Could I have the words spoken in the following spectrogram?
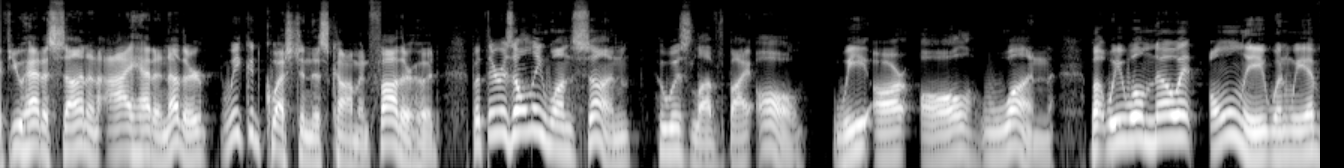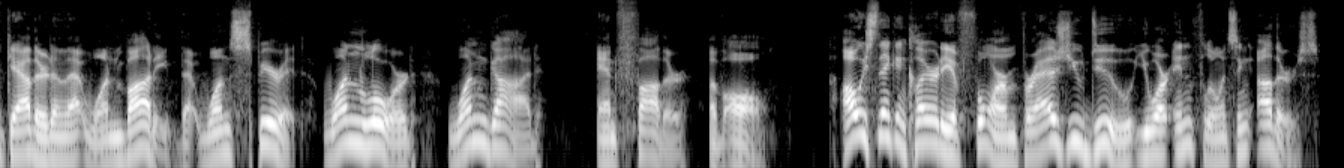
If you had a son and I had another, we could question this common fatherhood. But there is only one son who is loved by all. We are all one, but we will know it only when we have gathered in that one body, that one Spirit, one Lord, one God, and Father of all. Always think in clarity of form, for as you do, you are influencing others.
